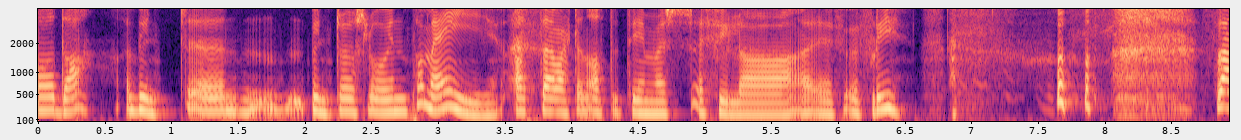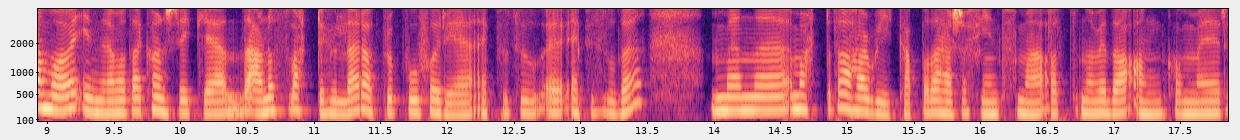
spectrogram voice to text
og da begynte, begynte å slå inn på meg at det har vært en åtte timers fylla eh, fly. Så jeg må jo innrømme at jeg kanskje ikke Det er noe svarte hull der, apropos forrige episode. episode. Men eh, Marte da har recappa det her så fint for meg at når vi da ankommer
